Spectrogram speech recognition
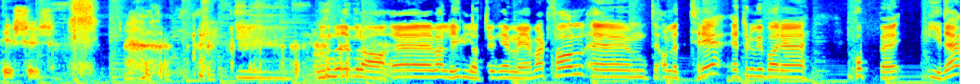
hysj-hysj. Men det er bra. Eh, veldig hyggelig at du er med, i hvert fall. Eh, til alle tre. Jeg tror vi bare hopper i det.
